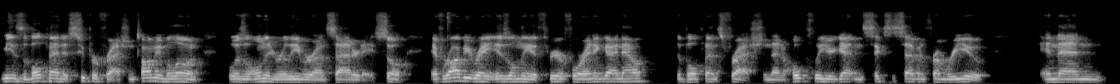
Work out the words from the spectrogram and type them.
means the bullpen is super fresh, and Tommy Milone was the only reliever on Saturday. So if Robbie Ray is only a three or four inning guy now, the bullpen's fresh, and then hopefully you're getting six to seven from Ryu and then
